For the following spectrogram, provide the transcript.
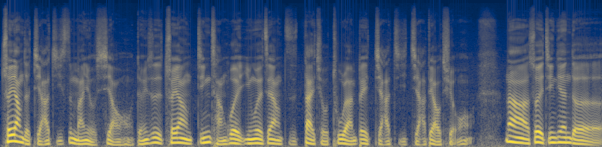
崔样的夹击是蛮有效哦，等于是崔样经常会因为这样子带球突然被夹击夹掉球哦。那所以今天的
